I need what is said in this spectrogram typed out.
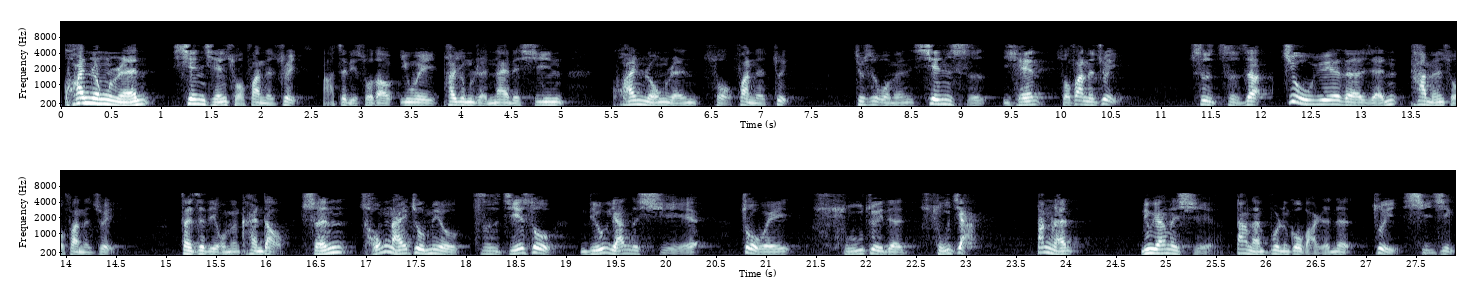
宽容人先前所犯的罪啊。这里说到，因为他用忍耐的心宽容人所犯的罪。就是我们先时以前所犯的罪，是指着旧约的人他们所犯的罪。在这里，我们看到神从来就没有只接受牛羊的血作为赎罪的赎价。当然，牛羊的血当然不能够把人的罪洗净，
